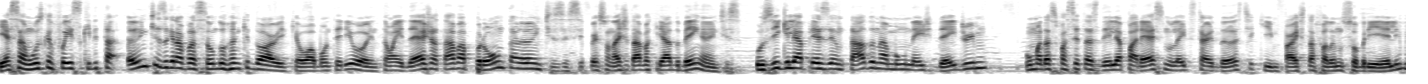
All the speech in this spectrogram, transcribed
E essa música foi escrita antes da gravação do Hank Dory, que é o álbum anterior. Então a ideia já estava pronta antes, esse personagem estava criado bem antes. O Zig ele é apresentado na Moon Age Daydream, uma das facetas dele aparece no Lady Stardust, que em parte está falando sobre ele.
